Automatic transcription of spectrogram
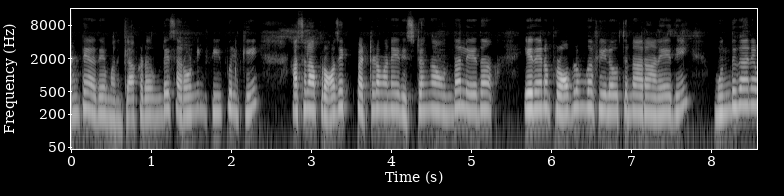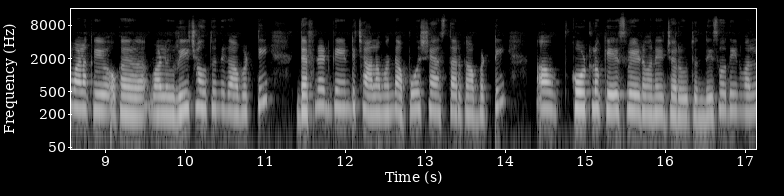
అంటే అదే మనకి అక్కడ ఉండే సరౌండింగ్ పీపుల్కి అసలు ఆ ప్రాజెక్ట్ పెట్టడం అనేది ఇష్టంగా ఉందా? లేదా ఏదైనా ప్రాబ్లమ్గా ఫీల్ అవుతున్నారా అనేది ముందుగానే వాళ్ళకి ఒక వాళ్ళు రీచ్ అవుతుంది కాబట్టి డెఫినెట్గా ఏంటి చాలామంది అపోజ్ చేస్తారు కాబట్టి కోర్టులో కేసు వేయడం అనేది జరుగుతుంది. సో దీనివల్ల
